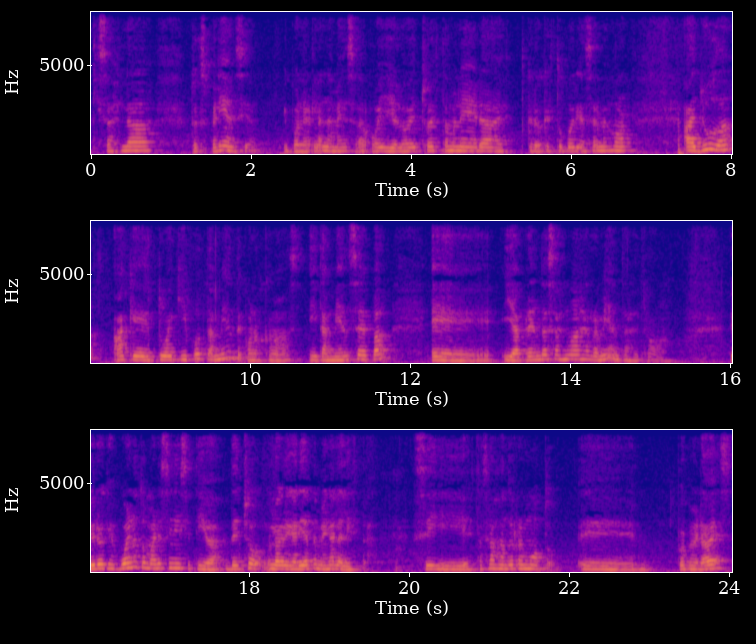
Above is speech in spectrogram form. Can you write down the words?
quizás la, tu experiencia y ponerla en la mesa, oye, yo lo he hecho de esta manera, creo que esto podría ser mejor, ayuda a que tu equipo también te conozca más y también sepa eh, y aprenda esas nuevas herramientas de trabajo. Yo creo que es bueno tomar esa iniciativa, de hecho lo agregaría también a la lista. Si estás trabajando remoto eh, por primera vez,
